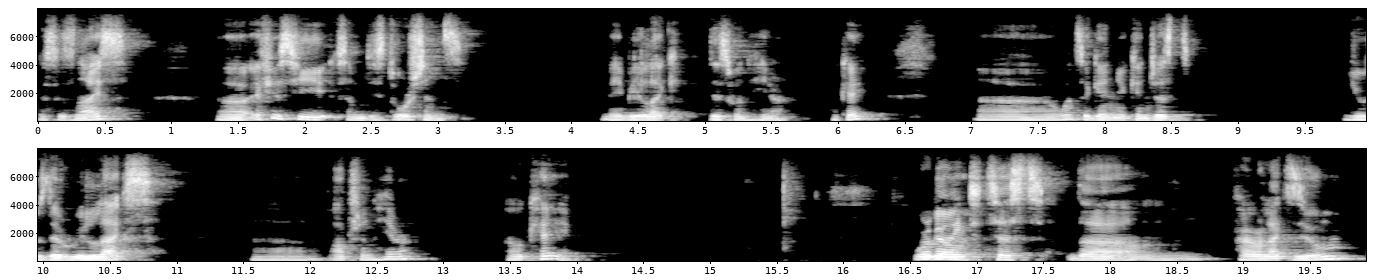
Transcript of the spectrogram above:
this is nice. Uh, if you see some distortions, maybe like this one here, okay? Uh, once again, you can just use the relax uh, option here. Okay. We're going to test the um, parallax zoom.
